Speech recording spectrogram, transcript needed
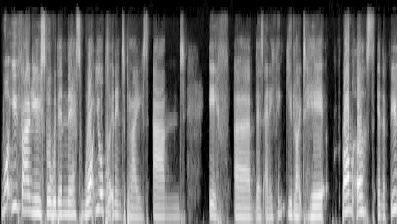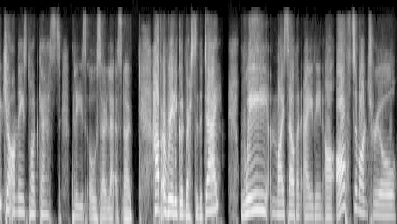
what you found useful within this, what you're putting into place, and if um, there's anything you'd like to hear from us in the future on these podcasts, please also let us know. Have a really good rest of the day. We, myself and Aveen, are off to Montreal.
